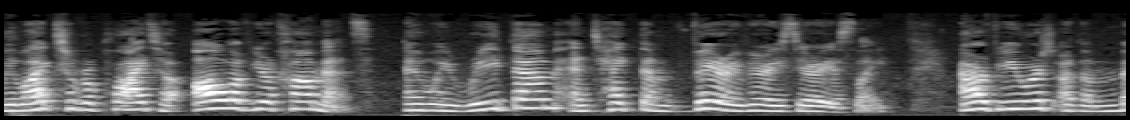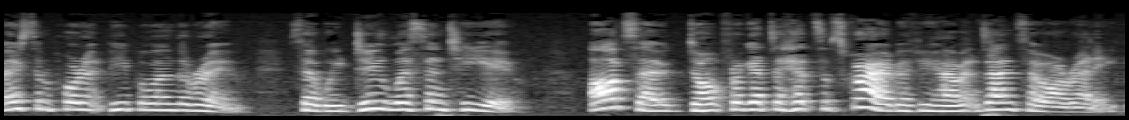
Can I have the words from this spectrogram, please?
We like to reply to all of your comments, and we read them and take them very, very seriously. Our viewers are the most important people in the room, so we do listen to you. Also, don't forget to hit subscribe if you haven't done so already.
